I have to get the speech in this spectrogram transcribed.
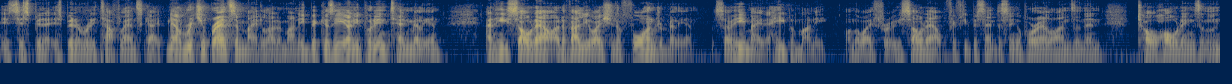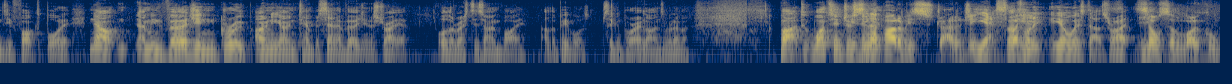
It's just been a, it's been a really tough landscape. Now Richard Branson made a lot of money because he only put in 10 million, and he sold out at a valuation of 400 million. So he made a heap of money on the way through. He sold out 50% to Singapore Airlines, and then Toll Holdings and Lindsay Fox bought it. Now, I mean, Virgin Group only owned 10% of Virgin Australia. All the rest is owned by other people, Singapore Airlines, or whatever. But what's interesting? Isn't that part of his strategy? yes, that's what he he, he always does, right? He- sells to local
